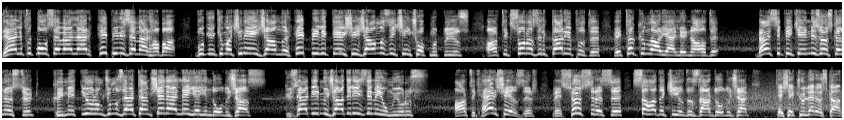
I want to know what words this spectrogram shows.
Değerli futbol severler hepinize merhaba. Bugünkü maçın heyecanını hep birlikte yaşayacağımız için çok mutluyuz. Artık son hazırlıklar yapıldı ve takımlar yerlerini aldı. Ben spikeriniz Özkan Öztürk, kıymetli yorumcumuz Ertem Şener'le yayında olacağız. Güzel bir mücadele izlemeyi umuyoruz. Artık her şey hazır ve söz sırası sahadaki yıldızlarda olacak. Teşekkürler Özkan.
